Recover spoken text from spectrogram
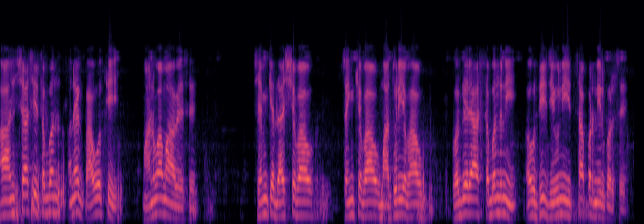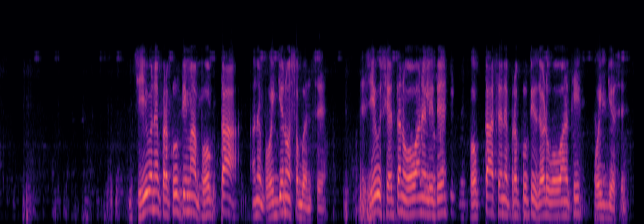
આ અંશાસી સંબંધ અનેક ભાવોથી માનવામાં આવે છે. જેમ કે દાસ્ય ભાવ, સંખ્ય ભાવ, માધુર્ય ભાવ વગેરે આ સંબંધની અવધિ જીવની ઈચ્છા પર નિર્ભર છે. જીવ અને પ્રકૃતિમાં ભોગતા અને ભોગ્યનો સંબંધ છે. જીવ ચેતન હોવાને લીધે ભોગતા છે અને પ્રકૃતિ જડ હોવાથી ભોગ્ય છે.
